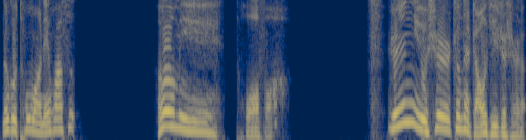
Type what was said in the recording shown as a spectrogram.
能够通往莲花寺。阿弥。活佛，任女士正在着急之时了，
